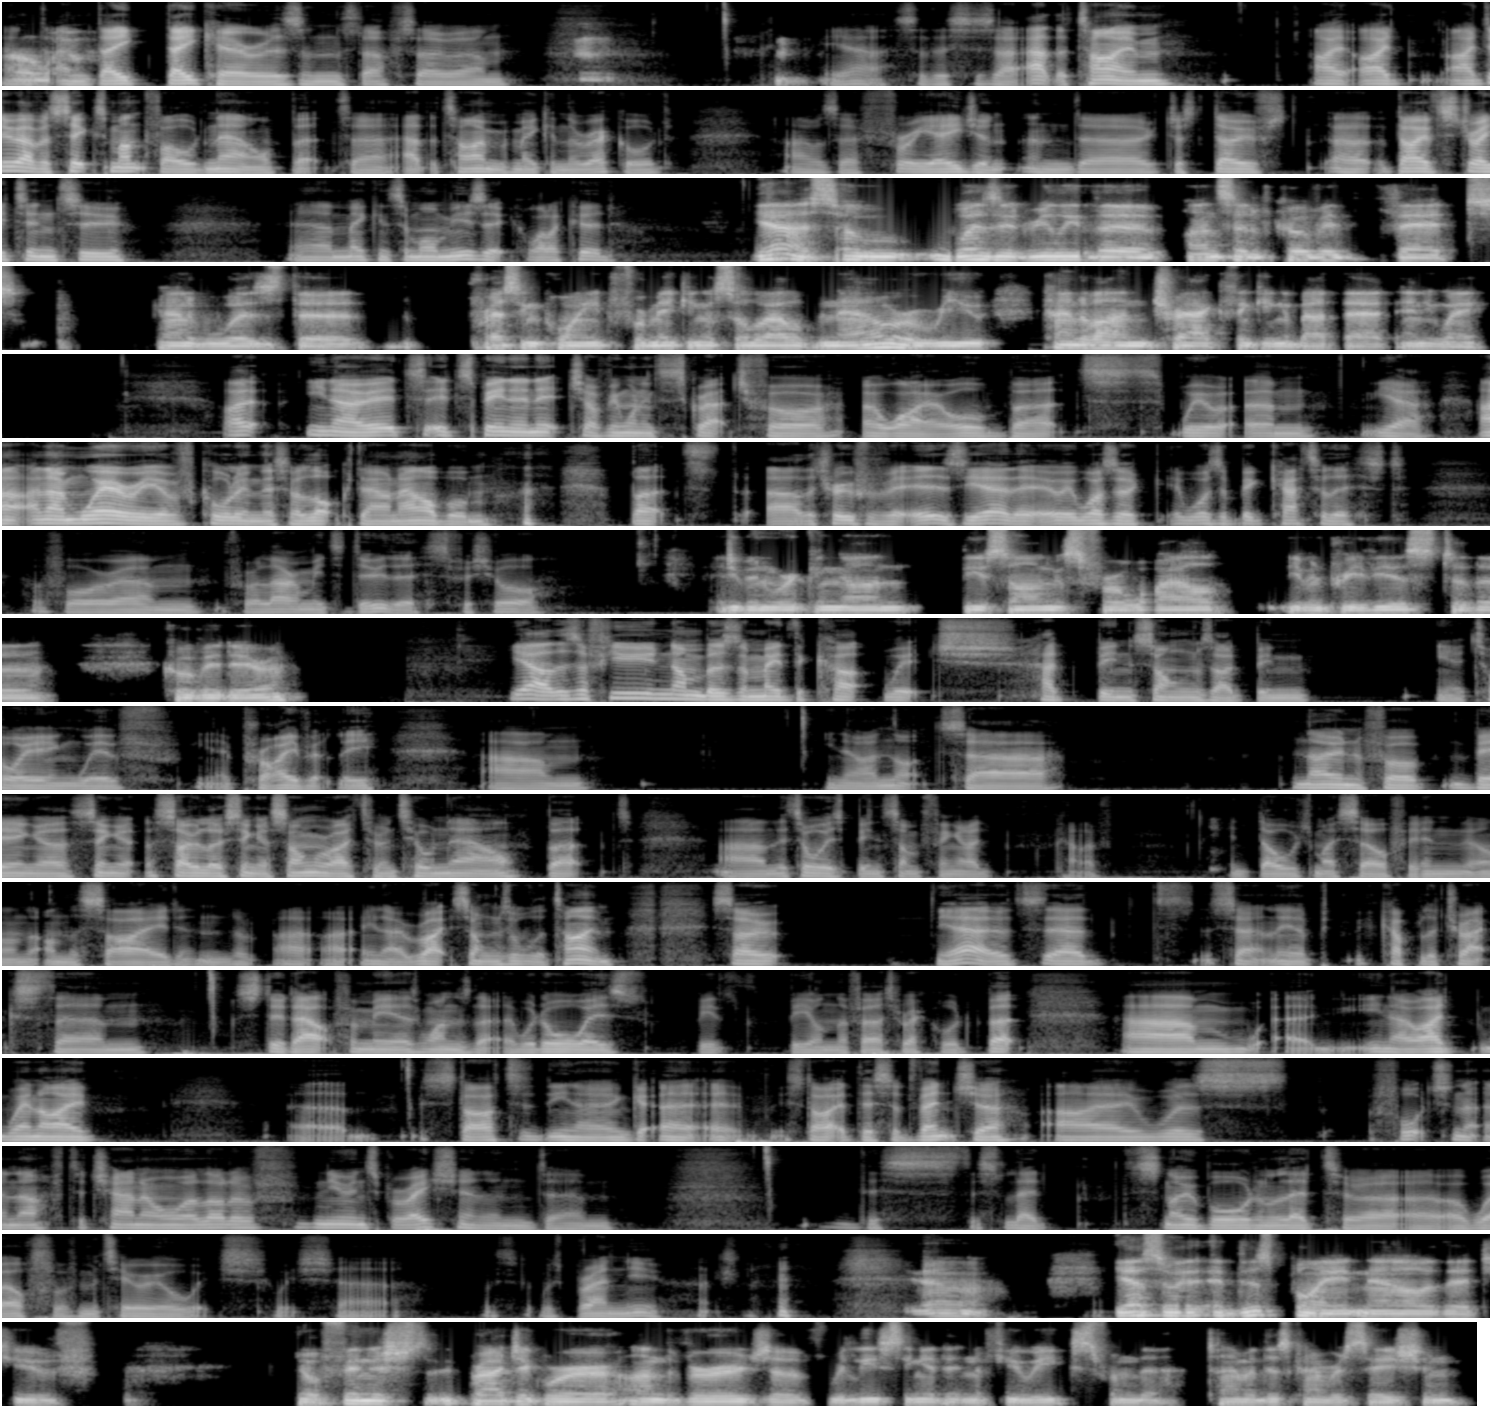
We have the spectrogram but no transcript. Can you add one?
oh, wow. and day daycarers and stuff. So um, yeah. So this is uh, at the time. I, I I do have a six month old now, but uh, at the time of making the record, I was a free agent and uh, just dove uh, dived straight into uh, making some more music while I could. Yeah. So was it really the onset of COVID that kind of was the pressing point for making a solo album now, or were you kind of on track thinking about that anyway? I, you know, it's it's been an itch I've been wanting to scratch for a while, but we were, um, yeah, and I'm wary of calling this a lockdown album, but uh, the truth of it is, yeah, it was a it was a big catalyst for um for allowing me to do this for sure. Had you been working on these songs for a while, even previous to the COVID era? Yeah, there's a few numbers that made the cut which had been songs I'd been, you know, toying with, you know, privately. Um, you know, I'm not uh, known for being a singer, a solo singer songwriter until now, but um, it's always been something I'd kind of indulge myself in on on the side, and uh, I, you know, write songs all the time. So, yeah, it's uh, certainly a, couple of tracks um, stood out for me as ones that would always be be on the first record. But um, uh, you know, I when I uh, started, you know, uh, uh, started this adventure, I was fortunate enough to channel a lot of new inspiration, and um, this this led snowboard and led to a, a wealth of material, which which uh, was was brand new, actually. yeah, yeah. So at this point, now that you've you know finished the project. We're on the verge of releasing it in a few weeks from the time of this conversation.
